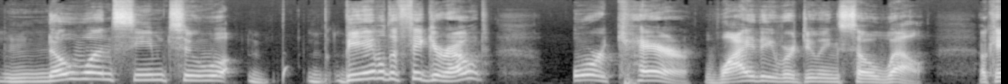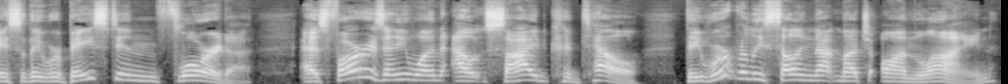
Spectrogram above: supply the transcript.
no one seemed to be able to figure out or care why they were doing so well. Okay, so they were based in Florida. As far as anyone outside could tell, they weren't really selling that much online.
